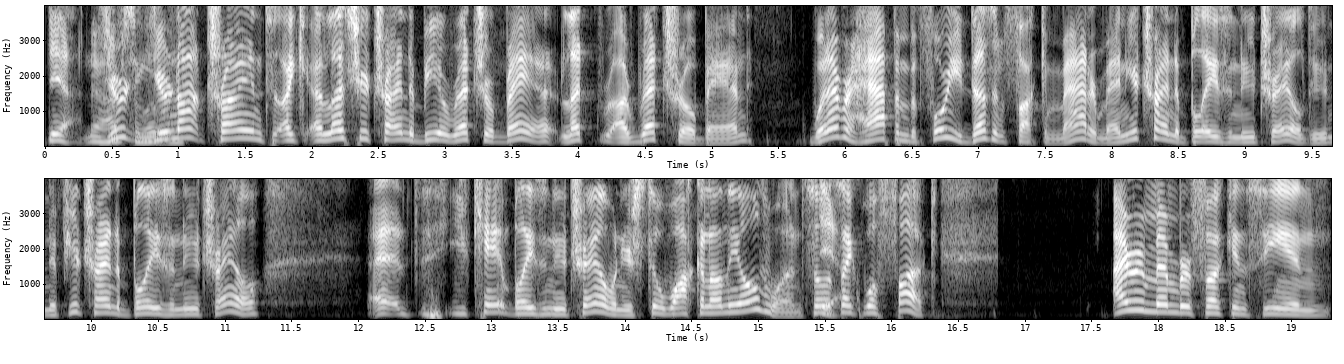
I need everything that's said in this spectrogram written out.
Yeah, no, you're absolutely. you're not trying to like unless you're trying to be a retro band, let a retro band. Whatever happened before you doesn't fucking matter, man. You're trying to blaze a new trail, dude. And if you're trying to blaze a new trail, uh, you can't blaze a new trail when you're still walking on the old one. So it's like, well, fuck. I remember fucking seeing,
